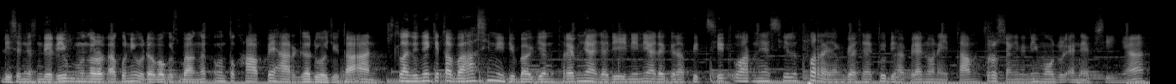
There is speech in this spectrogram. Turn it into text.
Desainnya sendiri menurut aku ini udah bagus banget untuk HP harga 2 jutaan. Selanjutnya kita bahas ini di bagian framenya. Jadi ini nih ada graphic sheet warnanya silver yang biasanya itu di HP lain warna hitam terus yang ini nih modul NFC nya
